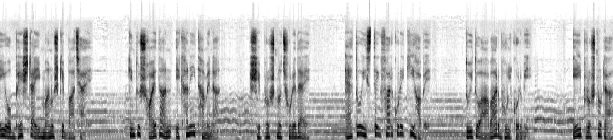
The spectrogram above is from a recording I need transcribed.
এই অভ্যেসটাই মানুষকে বাঁচায়। কিন্তু শয়তান এখানেই থামে না। সে প্রশ্ন ছুড়ে দেয়, এত ইস্তেকফার করে কি হবে? তুই তো আবার ভুল করবি। এই প্রশ্নটা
